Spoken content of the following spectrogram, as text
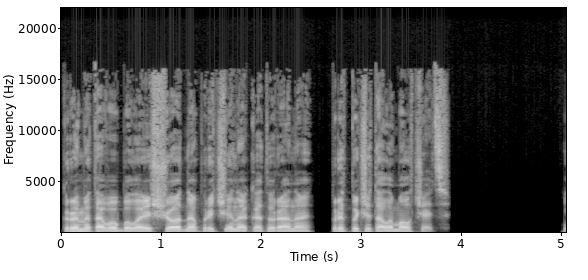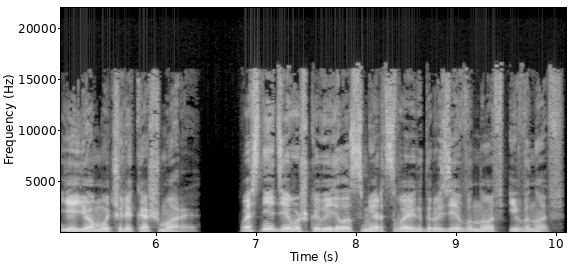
Кроме того, была еще одна причина, о которой она предпочитала молчать. Ее мучили кошмары. Во сне девушка видела смерть своих друзей вновь и вновь,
